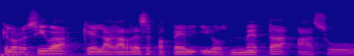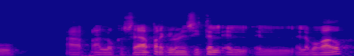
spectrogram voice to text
que lo reciba, que él agarre ese papel y los meta a su, a, lo que sea para que lo necesite el- el- el abogado.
